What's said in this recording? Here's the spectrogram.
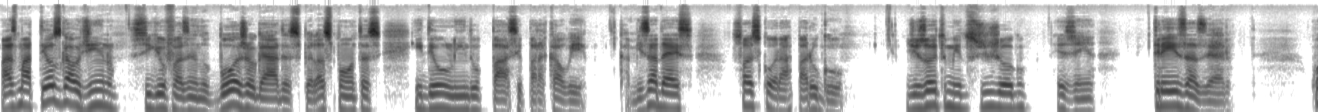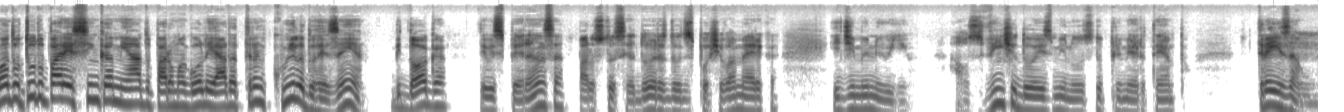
Mas Matheus Galdino seguiu fazendo boas jogadas pelas pontas e deu um lindo passe para Cauê. Camisa 10, só escorar para o gol. 18 minutos de jogo, resenha 3 a 0. Quando tudo parecia encaminhado para uma goleada tranquila do resenha, Bidoga deu esperança para os torcedores do Desportivo América e diminuiu aos 22 minutos do primeiro tempo, 3 a 1.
